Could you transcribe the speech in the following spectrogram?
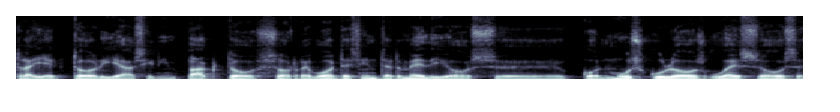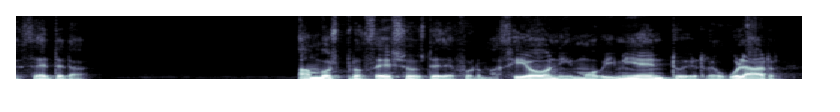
trayectorias sin impactos o rebotes intermedios eh, con músculos, huesos, etc. Ambos procesos de deformación y movimiento irregular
